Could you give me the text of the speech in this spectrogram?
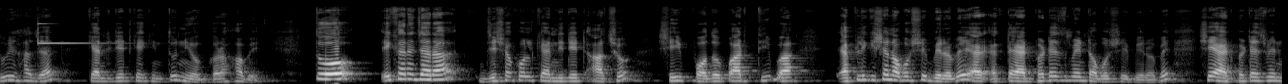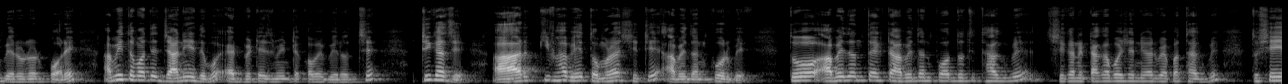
দুই হাজার ক্যান্ডিডেটকে কিন্তু নিয়োগ করা হবে। তো এখানে যারা যে সকল ক্যান্ডিডেট আছো, সেই পদপ্রার্থী বা অ্যাপ্লিকেশান অবশ্যই বেরোবে একটা অ্যাডভার্টাইজমেন্ট অবশ্যই বেরোবে। সেই অ্যাডভার্টাইজমেন্ট বেরোনোর পরে আমি তোমাদের জানিয়ে দেবো অ্যাডভার্টাইজমেন্টটা কবে বেরোচ্ছে, ঠিক আছে? আর কীভাবে তোমরা সেটি আবেদন করবে। তো আবেদন তো একটা আবেদন পদ্ধতি থাকবে, সেখানে টাকা পয়সা নেওয়ার ব্যাপার থাকবে। তো সেই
